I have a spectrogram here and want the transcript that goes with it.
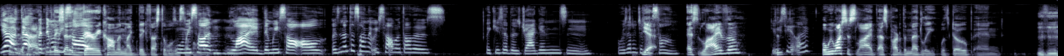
Yeah, things the that- back, but then they when we said saw it's it- very common, like big festivals. And when we saw like it mm-hmm. live, then we saw all. Wasn't that the song that we saw with all those, like you said, those dragons and, or was that a different Yeah. song? that. It's live though. Did we see it live? Well, we watched this live as part of the medley with Dope and mm-hmm.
